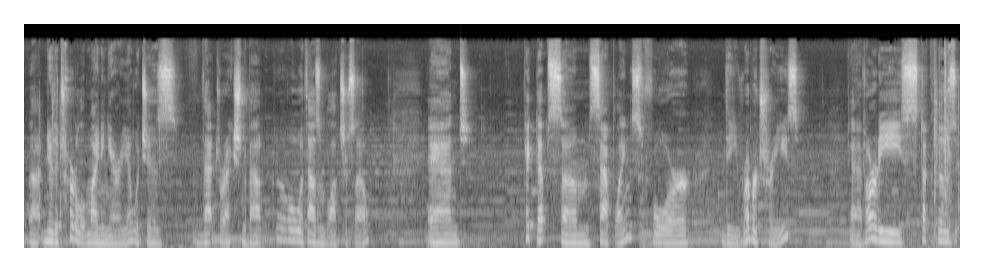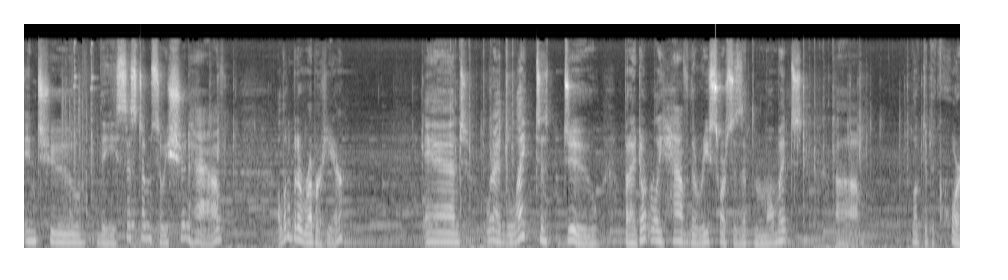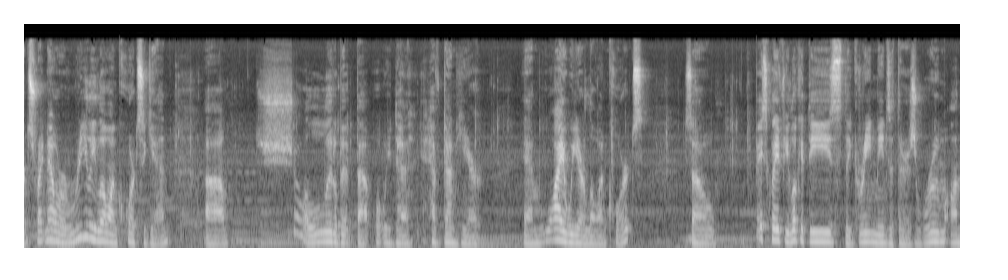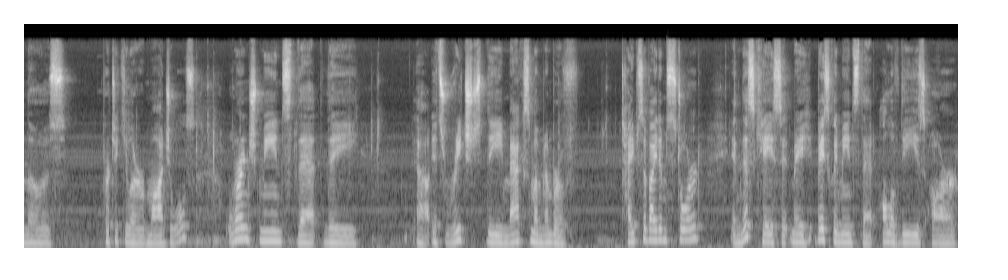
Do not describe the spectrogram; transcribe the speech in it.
uh, near the turtle mining area, which is that direction about oh a thousand blocks or so, and picked up some saplings for the rubber trees and I've already stuck those into the system, so we should have a little bit of rubber here. And what I'd like to do, but I don't really have the resources at the moment, uh, looked at the quartz. Right now we're really low on quartz again. Uh, show a little bit about what we have done here and why we are low on quartz. So Basically, if you look at these, the green means that there's room on those particular modules. Orange means that the uh, it's reached the maximum number of types of items stored. In this case, it may basically means that all of these are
